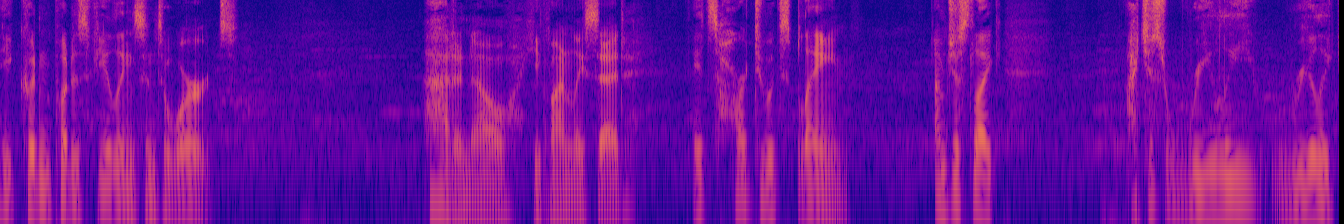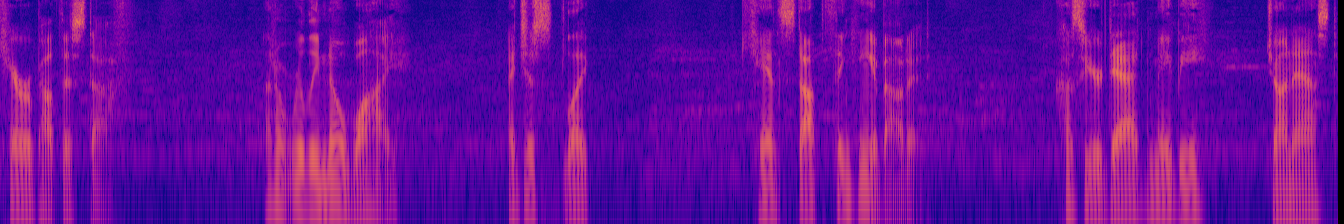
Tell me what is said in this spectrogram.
he couldn't put his feelings into words. I don't know, he finally said. It's hard to explain. I'm just like, I just really, really care about this stuff. I don't really know why. I just, like, can't stop thinking about it. Because of your dad, maybe? John asked.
